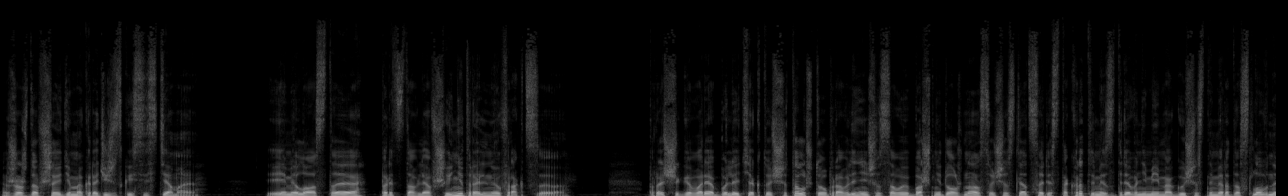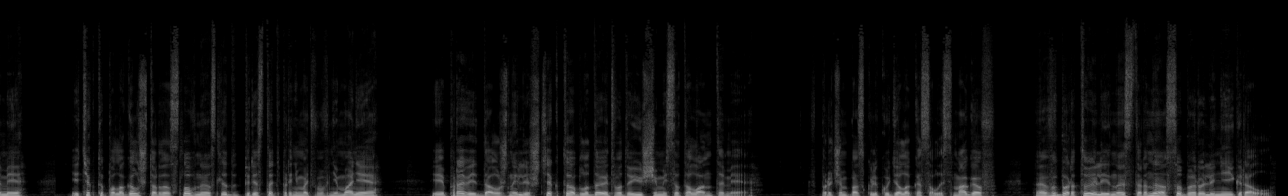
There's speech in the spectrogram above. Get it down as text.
жаждавшая демократической системы. И Милуасте, представлявший нейтральную фракцию. Проще говоря, были те, кто считал, что управление часовой башней должно осуществляться аристократами с древними и могущественными родословными, и те, кто полагал, что родословную следует перестать принимать во внимание, и править должны лишь те, кто обладает выдающимися талантами. Впрочем, поскольку дело касалось магов, выбор той или иной стороны особой роли не играл.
